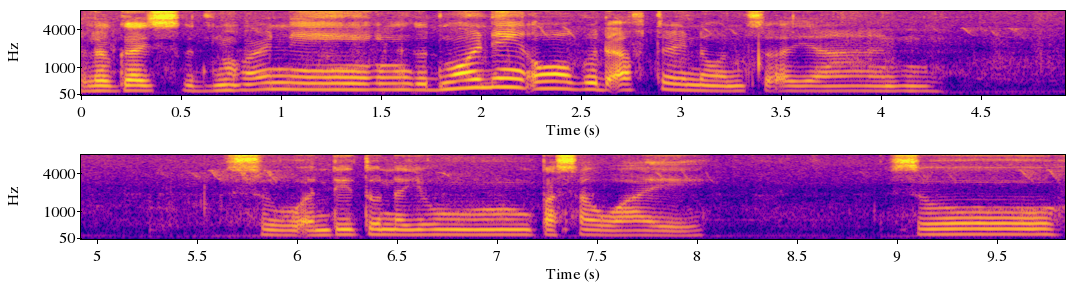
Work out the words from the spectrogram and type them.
Hello guys, good morning. Good morning o good afternoon. So ayan. So andito na yung pasaway. So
